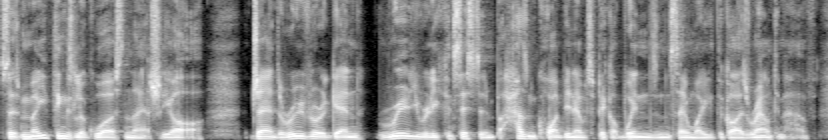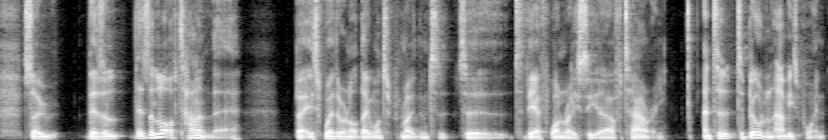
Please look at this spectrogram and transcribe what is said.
So it's made things look worse than they actually are. Jehan Daruvala, again, really, really consistent, but hasn't quite been able to pick up wins in the same way the guys around him have. So there's a there's a lot of talent there, but it's whether or not they want to promote them to, to, to the F1 race seat at AlphaTauri. And to, to build on Abby's point,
